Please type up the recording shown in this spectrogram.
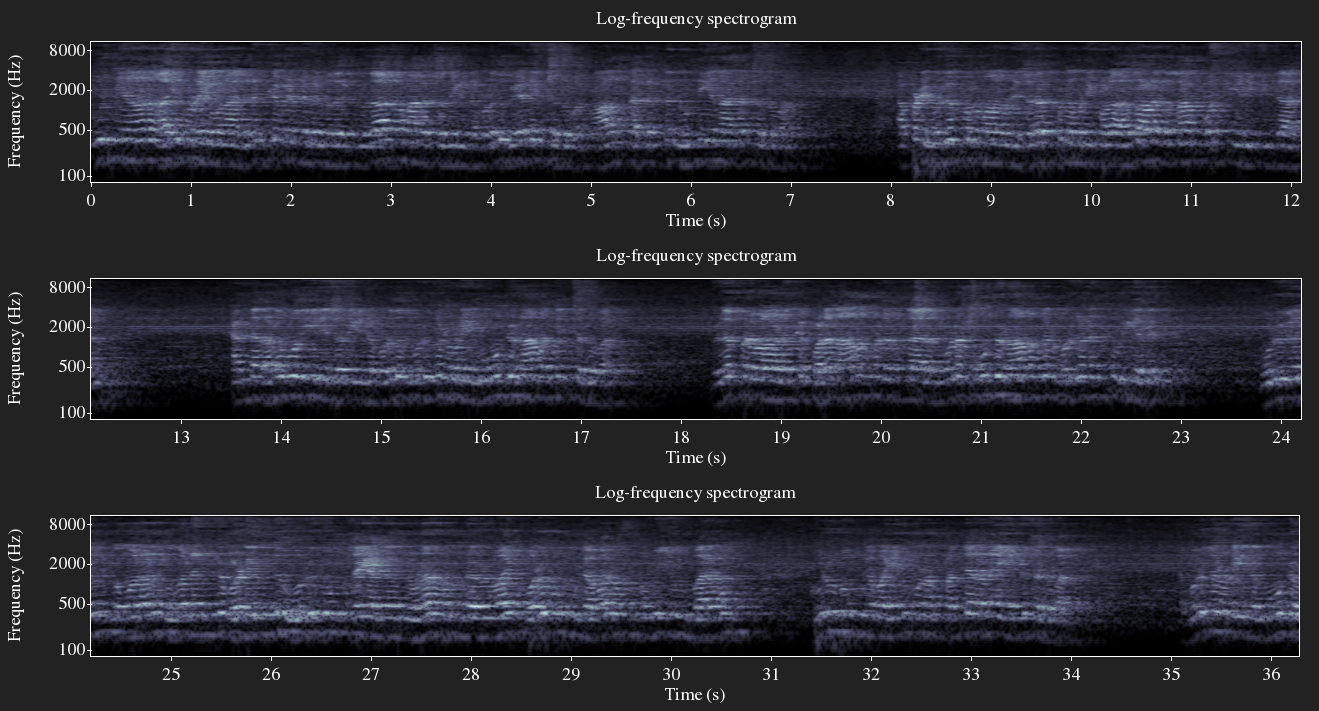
கூர்மையான அறிவுடையவனாக இருக்க வேண்டும் என்பதற்கு உதாரணமாக சொல்லுகின்ற பொழுது வேலை சொல்லுவார் ஆழ்ந்த அகற்ற நுண்ணியனாக சொல்லுவார். அப்படி முருகப்பெருமானுடைய சிறப்பு நம்முடைய பல அருளாளர்கள்லாம் போற்றி இருக்கின்றார்கள். கந்தர் அனுபூதியிலே சொல்லுகின்ற பொழுது முருகனுடைய மூன்று நாமத்தில் சொல்லுவார். முருகப்பெருமானுக்கு பல நாமங்கள் இருந்தாலும் கூட மூன்று நாமங்கள் முருகன் உரியது முருகன் குமரன் முகனென்று வழிந்து உருகும் செயலன் உணர்வுண்டருவாய் பொறுவும் கவரும் புவியும் பரவும் குருபுங்கவ என்குணம் பஞ்சரனை என்று சொல்லுவார் இந்த முருகனுடைய இந்த மூன்று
